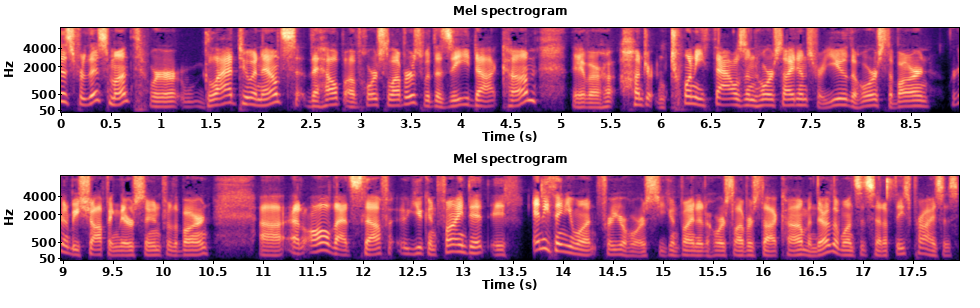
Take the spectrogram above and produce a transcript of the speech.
prizes for this month, we're glad to announce the help of horse lovers with a Z.com. They have 120,000 horse items for you, the horse, the barn, we're going to be shopping there soon for the barn. Uh, and all that stuff, you can find it if anything you want for your horse, you can find it at horseloverz.com. And they're the ones that set up these prizes.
